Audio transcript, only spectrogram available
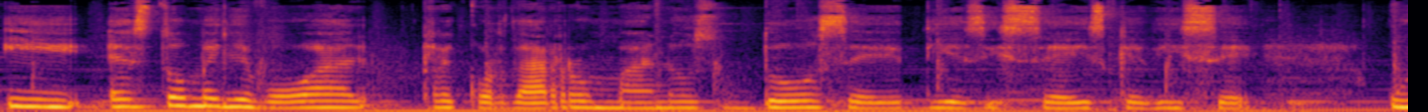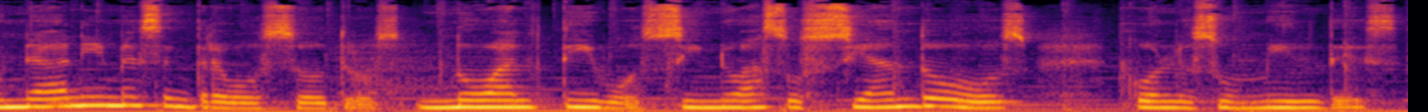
Y esto me llevó a recordar Romanos 12, 16 que dice, unánimes entre vosotros, no altivos, sino asociándoos con los humildes,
